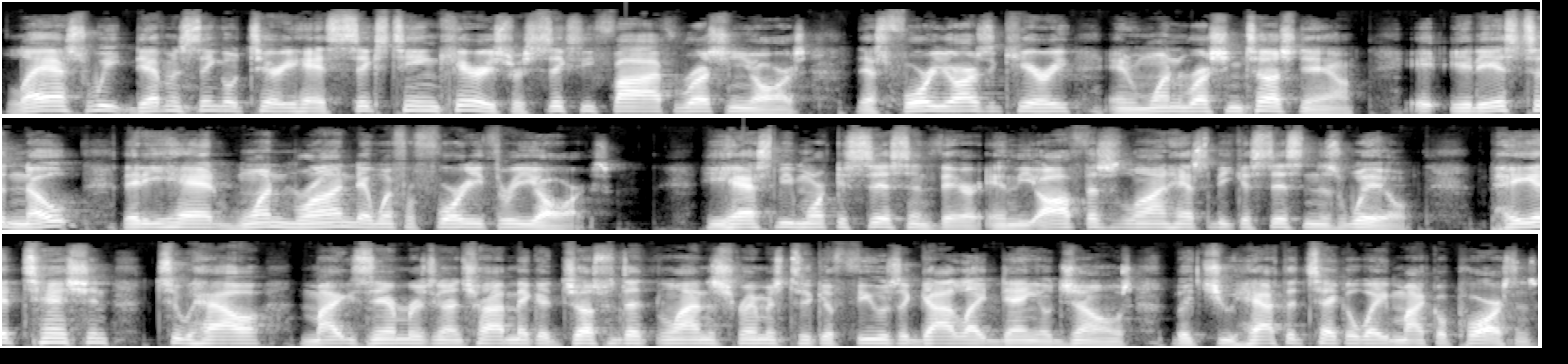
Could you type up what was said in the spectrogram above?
Last week, Devin Singletary had 16 carries for 65 rushing yards. That's four yards a carry and one rushing touchdown. it, it is to note that he had one run that went for 43 yards. He has to be more consistent there, and the offensive line has to be consistent as well. Pay attention to how Mike Zimmer is going to try to make adjustments at the line of scrimmage to confuse a guy like Daniel Jones, but you have to take away Micah Parsons.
